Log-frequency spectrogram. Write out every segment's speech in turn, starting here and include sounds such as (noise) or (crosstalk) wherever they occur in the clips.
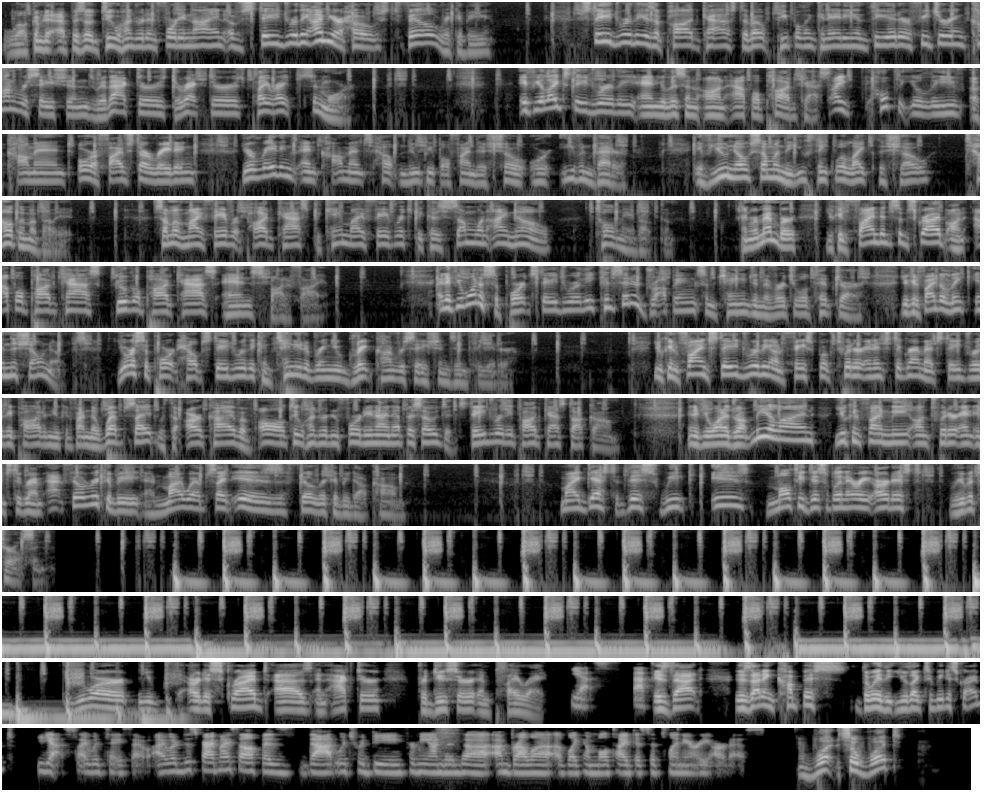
Welcome to episode 249 of Stageworthy. I'm your host, Phil Rickaby. Stageworthy is a podcast about people in Canadian theatre featuring conversations with actors, directors, playwrights, and more. If you like Stageworthy and you listen on Apple Podcasts, I hope that you'll leave a comment or a five star rating. Your ratings and comments help new people find this show, or even better, if you know someone that you think will like the show, tell them about it. Some of my favorite podcasts became my favorites because someone I know told me about them. And remember, you can find and subscribe on Apple Podcasts, Google Podcasts, and Spotify. And if you want to support Stageworthy, consider dropping some change in the virtual tip jar. You can find a link in the show notes. Your support helps Stageworthy continue to bring you great conversations in theater. You can find Stageworthy on Facebook, Twitter, and Instagram at StageworthyPod, and you can find the website with the archive of all 249 episodes at StageworthyPodcast.com. And if you want to drop me a line, you can find me on Twitter and Instagram at Phil Rickaby, and my website is philrickaby.com. My guest this week is multidisciplinary artist Reba Turleson. You are you are described as an actor, producer, and playwright. Yes, that's Is that does that encompass the way that you like to be described? yes, I would say so. I would describe myself as that, which would be for me under the umbrella of like a multidisciplinary artist. What so what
